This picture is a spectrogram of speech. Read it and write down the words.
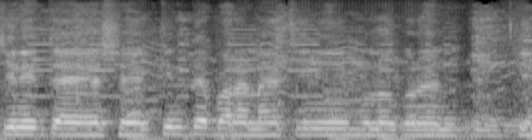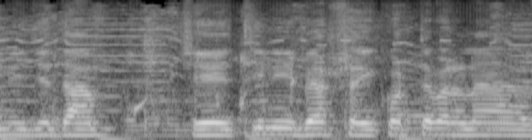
চিনিতে সে কিনতে পারে না চিনি মনে করেন চিনি যে দাম সে চিনি ব্যবসায়ী করতে পারে না আর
